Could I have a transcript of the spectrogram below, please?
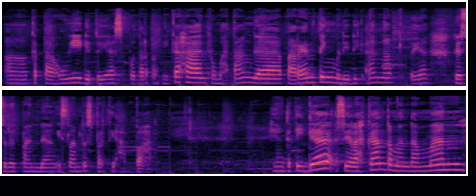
uh, ketahui gitu ya seputar pernikahan, rumah tangga, parenting, mendidik anak gitu ya dari sudut pandang Islam itu seperti apa. Yang ketiga, silahkan teman-teman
